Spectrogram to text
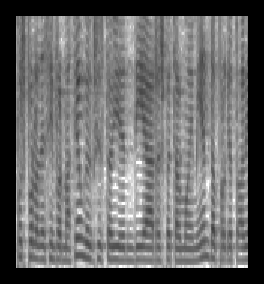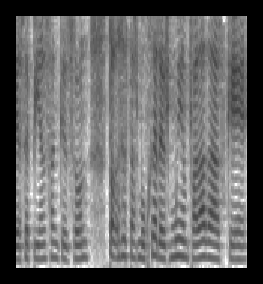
pues por la desinformación que existe hoy en día respecto al movimiento, porque todavía se piensan que son todas estas mujeres muy enfadadas que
